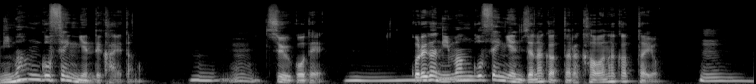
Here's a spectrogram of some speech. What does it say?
2万5千円で買えたの。うん中古で。うん。うんこれが2万5千円じゃなかったら買わなかったよ。うん。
